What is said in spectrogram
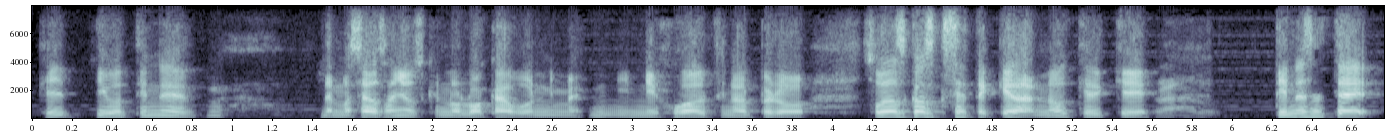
Que digo, tiene demasiados años que no lo acabo ni, ni, ni, jugado al final, pero son las cosas que se te quedan, ¿no? Que, que tienes este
